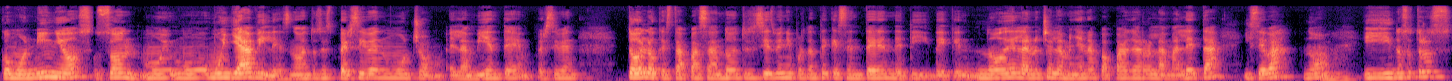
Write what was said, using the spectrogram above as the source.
como niños son muy, muy, hábiles, ¿no? Entonces perciben mucho el ambiente, perciben todo lo que está pasando. Entonces sí es bien importante que se enteren de ti, de que no de la noche a la mañana papá agarra la maleta y se va, ¿no? Y nosotros,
